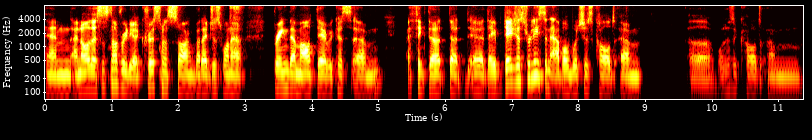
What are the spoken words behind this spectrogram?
And I know this is not really a Christmas song, but I just want to bring them out there because um, I think that that uh, they they just released an album which is called um, uh, what is it called? Um,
